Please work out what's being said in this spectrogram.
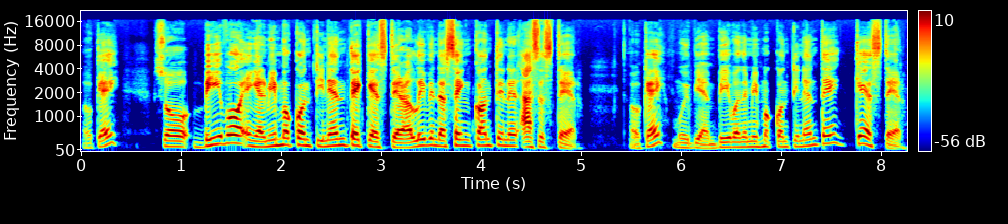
¿Ok? So, vivo en el mismo continente que Esther. I live in the same continent as Esther. ¿Ok? Muy bien. Vivo en el mismo continente que Esther.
